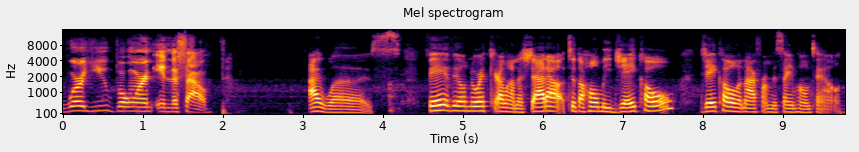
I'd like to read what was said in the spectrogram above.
Were you born in the South? I was Fayetteville, North Carolina. Shout out to the homie J Cole. J Cole and I are from the same hometown.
